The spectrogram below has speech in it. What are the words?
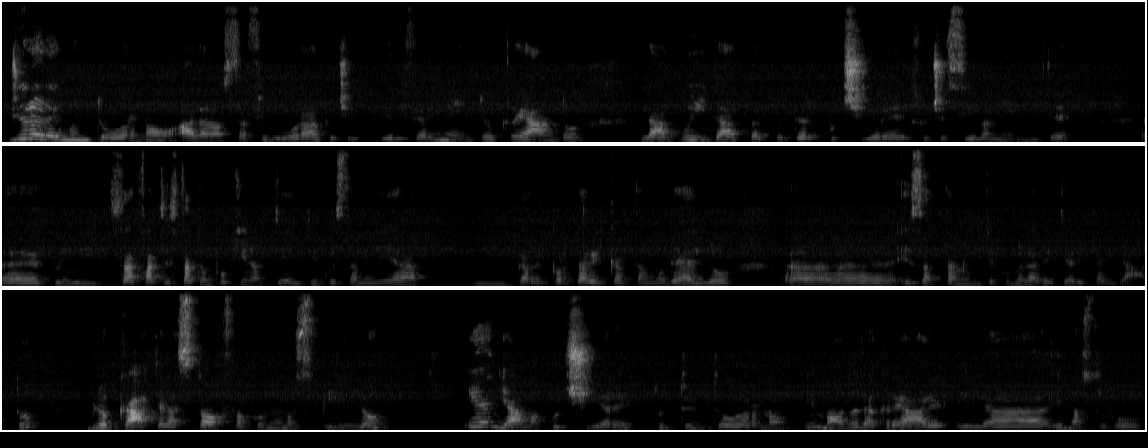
gireremo intorno alla nostra figura che ci di riferimento creando la guida per poter cucire successivamente. Eh, quindi fate state un pochino attenti in questa maniera mh, per riportare il cartamodello eh, esattamente come l'avete ritagliato. Bloccate la stoffa con uno spillo e andiamo a cucire tutto intorno in modo da creare il, il nostro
